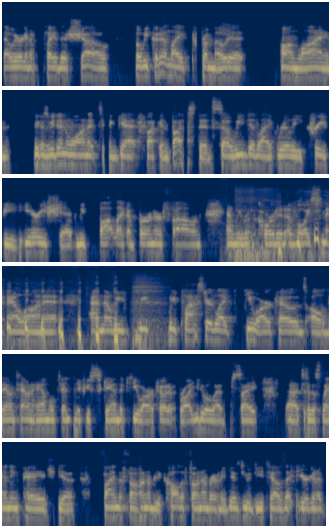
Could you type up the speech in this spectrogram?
that we were going to play this show but we couldn't like promote it online because we didn't want it to get fucking busted. So we did like really creepy, eerie shit. We bought like a burner phone and we recorded a voicemail on it. And then we, we, we plastered like QR codes all downtown Hamilton. If you scan the QR code, it brought you to a website, uh, to this landing page. You find the phone number, you call the phone number and it gives you details that you're going to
